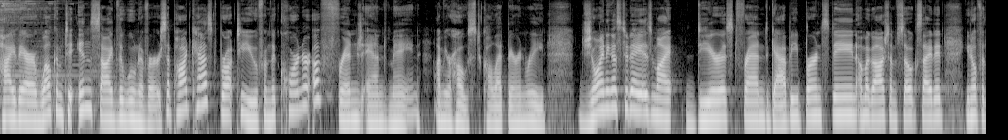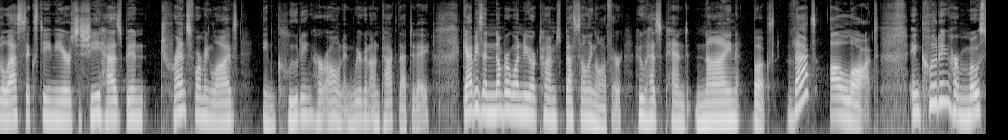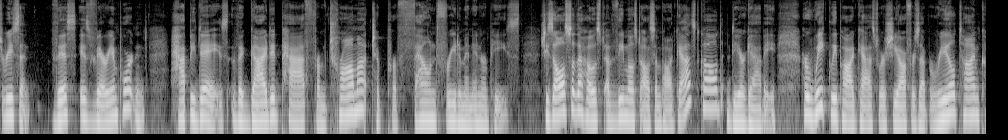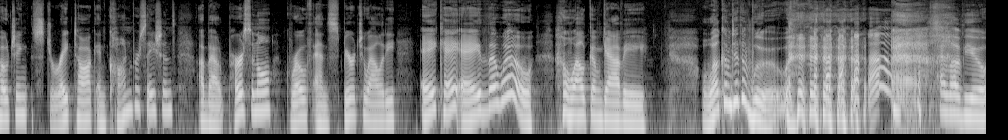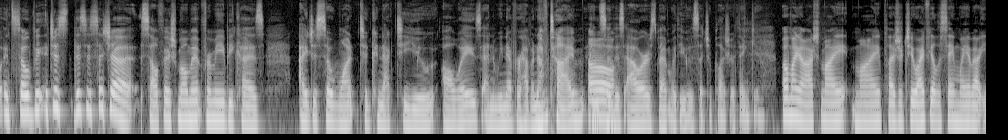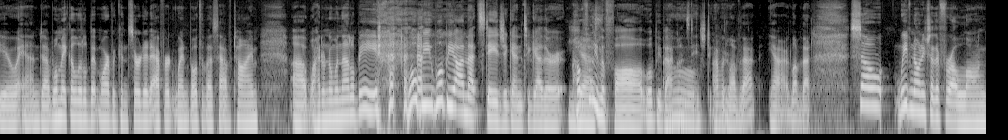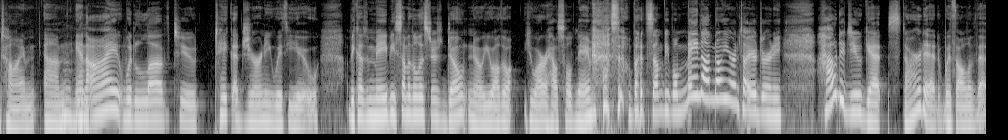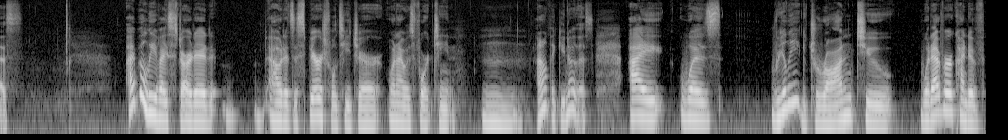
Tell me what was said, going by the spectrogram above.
Hi there. Welcome to Inside the Wooniverse, a podcast brought to you from the corner of Fringe and Main. I'm your host, Colette Baron Reid. Joining us today is my dearest friend, Gabby Bernstein. Oh my gosh, I'm so excited. You know, for the last 16 years, she has been transforming lives including her own. And we're going to unpack that today. Gabby's a number one New York Times bestselling author who has penned nine books. That's a lot, including her most recent. This is very important. Happy Days, the guided path from trauma to profound freedom and inner peace. She's also the host of the most awesome podcast called Dear Gabby, her weekly podcast where she offers up real time coaching, straight talk, and conversations about personal growth and spirituality, aka the woo. Welcome, Gabby. Welcome to the woo. I love you. It's so, it just, this is such a selfish moment for me because I just so want to connect to you always, and we never have enough time. And Oh. so this hour spent with you is such a pleasure. Thank you. Oh my gosh, my my pleasure too. I feel the same way about you, and uh, we'll make a little bit more of a concerted effort when both of us have time. Uh, I don't know when that'll be. We'll be we'll be on that stage again together. Hopefully Yes. in the fall, we'll be back on Oh, stage together. I would love that. Yeah, I'd love that. So we've known each other for a long time, um, and I would love to take a journey with you because maybe some of the listeners don't know you, although you are a household name. so, but some people may not know your entire journey. How did you get started with all of this? I believe I started out as a spiritual teacher when I was 14. Mm. I don't think you know this. I was really drawn to whatever kind of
